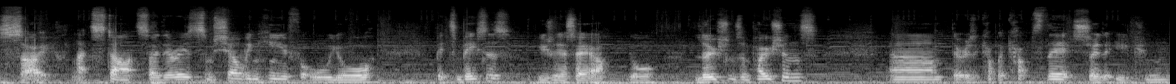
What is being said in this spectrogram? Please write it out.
So let's start. So there is some shelving here for all your bits and pieces. Usually I say are your lotions and potions. Um, there is a couple of cups there so that you can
